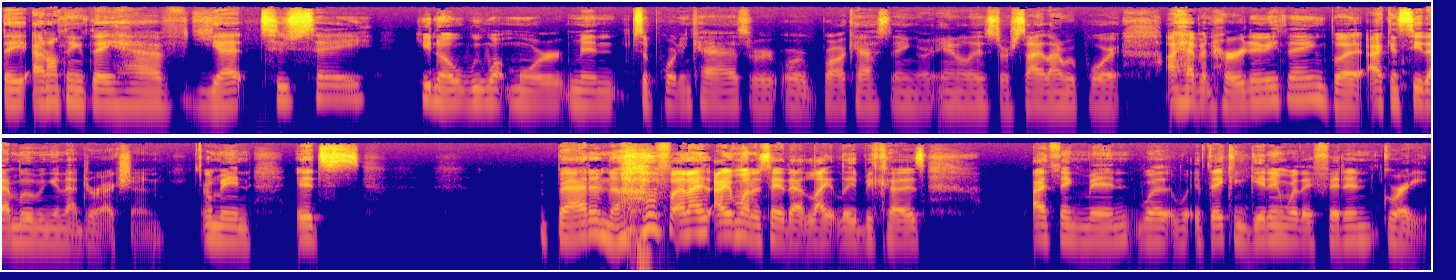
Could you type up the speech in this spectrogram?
they, I don't think they have yet to say. You know, we want more men supporting cast or, or broadcasting or analyst or sideline report. I haven't heard anything, but I can see that moving in that direction. I mean, it's bad enough, and I, I want to say that lightly because I think men, if they can get in where they fit in, great.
